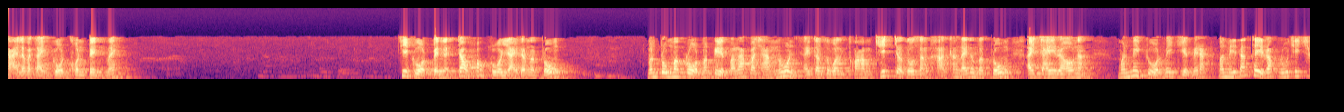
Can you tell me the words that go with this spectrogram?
กายแล้วก็ใจโกรธคนเป็นไหมที่โกรธเป็นเจ้าพ่อบครัวใหญ่แล้วมันปรุง มันปรุงมาโกรธมาเกลียดมารักมาชังนู่น ไอ้ตัวความคิดเจ้าตัวสังขารข้างในนู่นมันปรุง ไอ้ใจเราน่ะ มันไม่โกรธไม่เกลียดไม่รัก มันมีตั้งใจรับรู้เฉ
